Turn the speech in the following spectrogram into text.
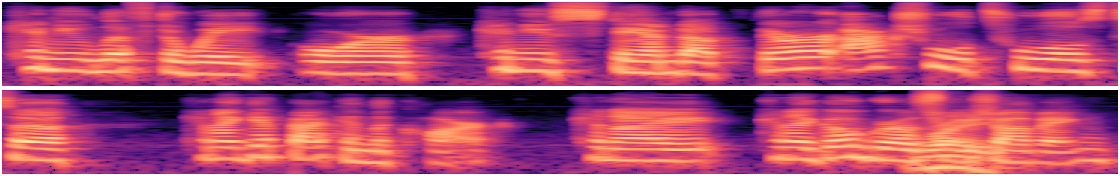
can you lift a weight or can you stand up? There are actual tools to can I get back in the car? Can I can I go grocery Right. shopping?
